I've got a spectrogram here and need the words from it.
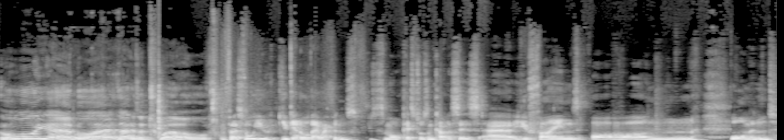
Oh yeah, boy, that is a twelve. First of all, you you get all their weapons, some more pistols and cutlasses. Uh, you find on Ormond,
